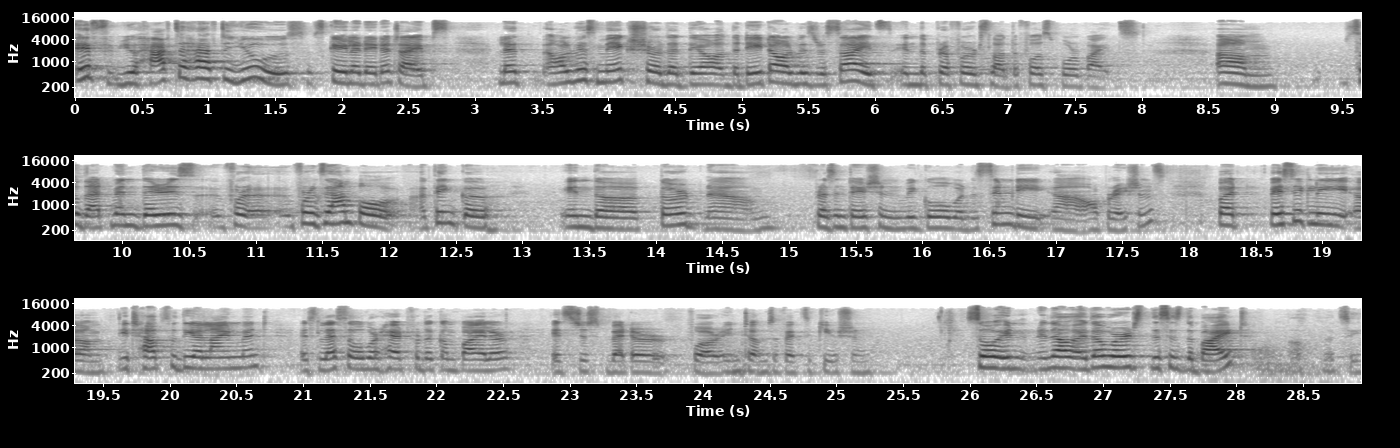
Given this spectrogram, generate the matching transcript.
if you have to have to use scalar data types, let always make sure that they are, the data always resides in the preferred slot, the first 4 bytes. Um, so that when there is, for, for example, I think uh, in the third um, presentation we go over the SIMD uh, operations, but basically um, it helps with the alignment, it's less overhead for the compiler, it's just better for in terms of execution. So in, in other words, this is the byte, oh, let's see,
